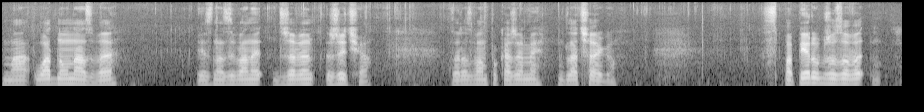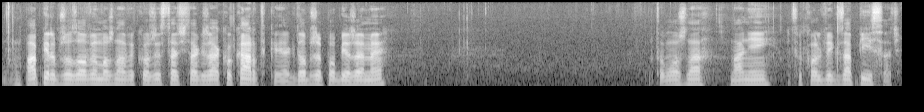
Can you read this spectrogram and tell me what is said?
ma ładną nazwę. Jest nazywane drzewem życia. Zaraz Wam pokażemy dlaczego. Z papieru brzozowe, papier brzozowy można wykorzystać także jako kartkę. Jak dobrze pobierzemy, to można na niej cokolwiek zapisać.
